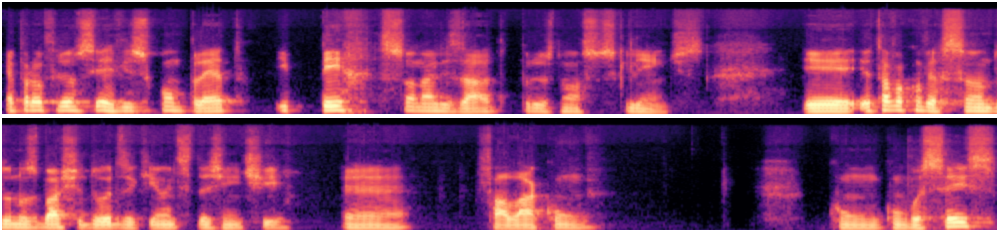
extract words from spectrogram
é para oferecer um serviço completo e personalizado para os nossos clientes. E eu estava conversando nos bastidores aqui antes da gente é, falar com, com, com vocês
